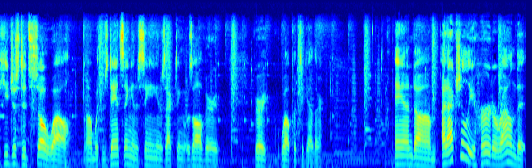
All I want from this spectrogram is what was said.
he just did so well um, with his dancing and his singing and his acting. It was all very, very well put together. And um, I'd actually heard around that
